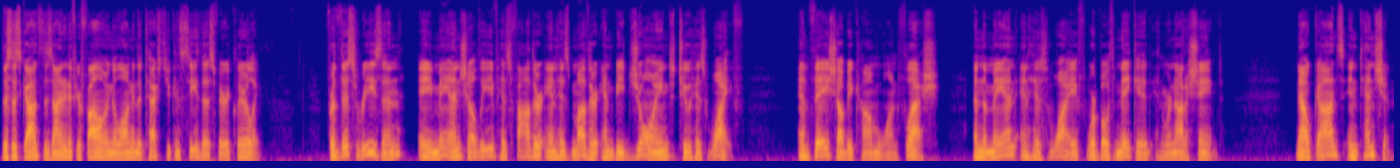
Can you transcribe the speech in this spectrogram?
This is God's design, and if you're following along in the text, you can see this very clearly. For this reason, a man shall leave his father and his mother and be joined to his wife, and they shall become one flesh. And the man and his wife were both naked and were not ashamed. Now, God's intention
